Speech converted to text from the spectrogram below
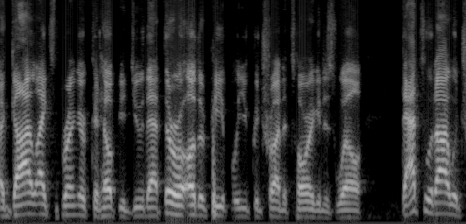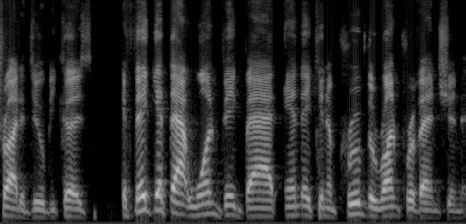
A guy like Springer could help you do that. There are other people you could try to target as well. That's what I would try to do because if they get that one big bat and they can improve the run prevention,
